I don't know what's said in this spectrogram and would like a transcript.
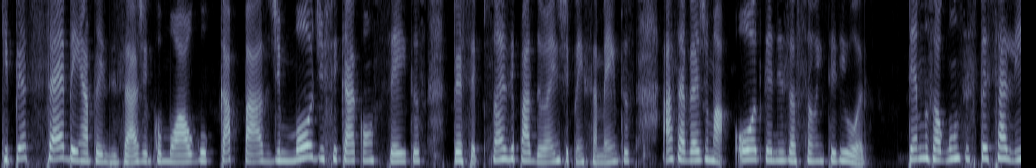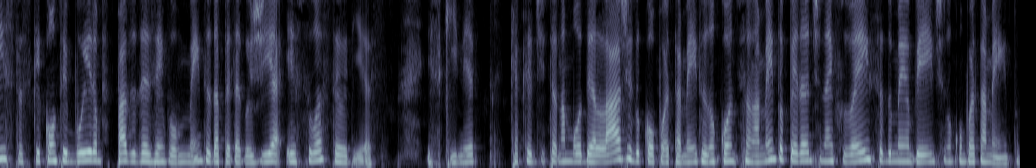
que percebem a aprendizagem como algo capaz de modificar conceitos, percepções e padrões de pensamentos através de uma organização interior temos alguns especialistas que contribuíram para o desenvolvimento da pedagogia e suas teorias. Skinner, que acredita na modelagem do comportamento, no condicionamento operante na influência do meio ambiente no comportamento.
